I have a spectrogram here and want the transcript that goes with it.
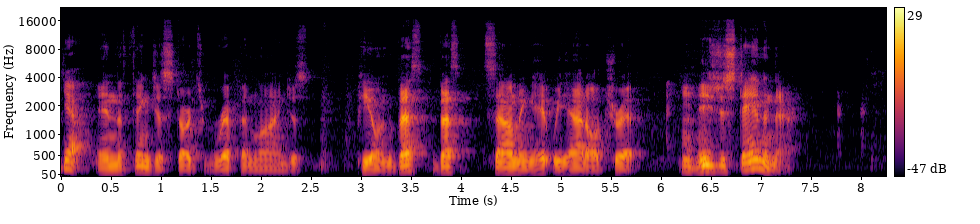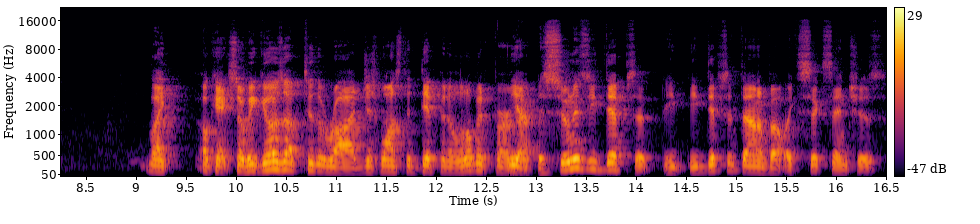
Yeah. and the thing just starts ripping line, just peeling. Best best sounding hit we had all trip. And he's just standing there. Like, okay, so he goes up to the rod, just wants to dip it a little bit further. Yeah, as soon as he dips it, he, he dips it down about like six inches,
